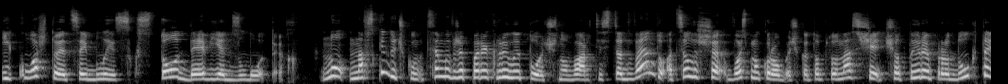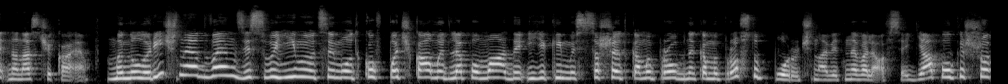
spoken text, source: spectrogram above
І коштує цей блиск 109 злотих. Ну, на вскидочку, це ми вже перекрили точно вартість адвенту, а це лише восьма коробочка. Тобто у нас ще чотири продукти на нас чекає. Минулорічний адвент зі своїми оцими от ковпачками для помади і якимись сашетками, пробниками просто поруч навіть не валявся. Я поки що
